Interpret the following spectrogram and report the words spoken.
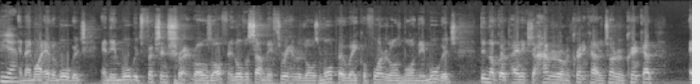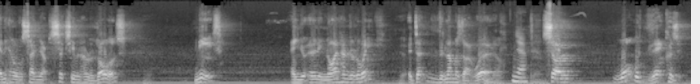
Yeah. And they might have a mortgage, and their mortgage fixed interest rate rolls off, and all of a sudden they're three hundred dollars more per week or four hundred dollars more on their mortgage. Then they've got to pay an extra hundred on a credit card or two hundred on a credit card, and then all of a sudden you're up to six, seven hundred dollars net, and you're earning nine hundred a week. Yeah. It the numbers don't work. No. Yeah. So, what would that? Because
